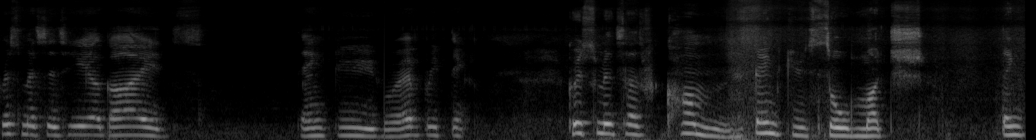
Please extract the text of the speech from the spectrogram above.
Christmas is here, guys. Thank you for everything. Christmas has come. Thank you so much. Thank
